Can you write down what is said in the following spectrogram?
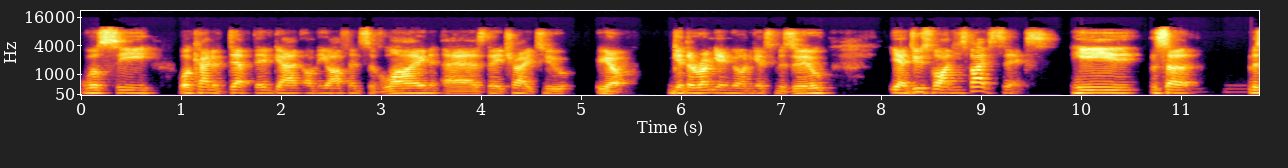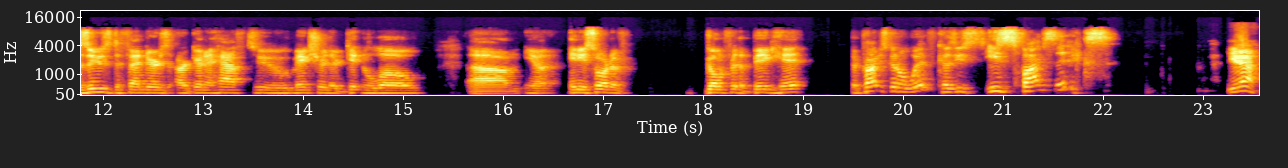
we'll see what kind of depth they've got on the offensive line as they try to, you know, get their run game going against Mizzou. Yeah, Deuce Vaughn, he's five six. He so Mizzou's defenders are going to have to make sure they're getting low. Um, you know, any sort of going for the big hit, they're probably just going to whiff because he's he's five six. Yeah,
